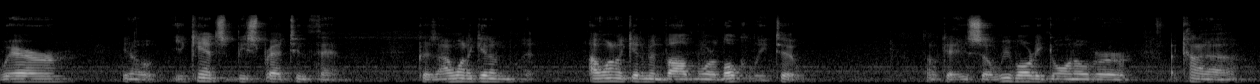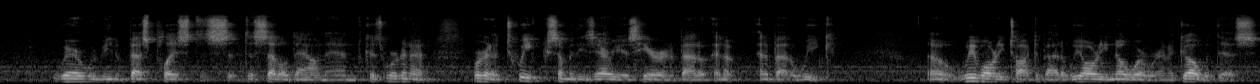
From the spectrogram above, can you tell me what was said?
where, you know, you can't be spread too thin. Because I want to get him, I want to get him involved more locally too. Okay, so we've already gone over kind of where would be the best place to, to settle down and, because we're gonna, we're gonna tweak some of these areas here in about, a- in a, in about a week. Uh, we've already talked about it, we already know where we're gonna go with this.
